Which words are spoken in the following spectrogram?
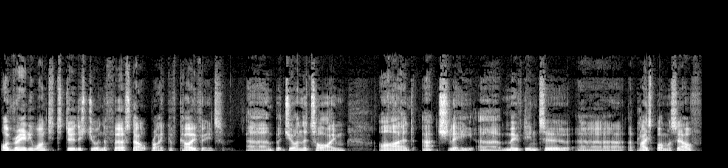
I really wanted to do this during the first outbreak of COVID, um, but during the time, I'd actually uh, moved into uh, a place by myself.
